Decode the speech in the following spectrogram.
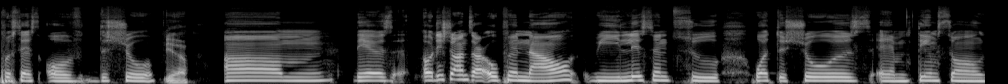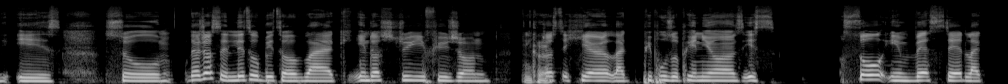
process of the show. Yeah. Um, there's auditions are open now. We listen to what the show's um theme song is, so there's just a little bit of like industry fusion Okay. just to hear like people's opinions. It's so invested, like.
